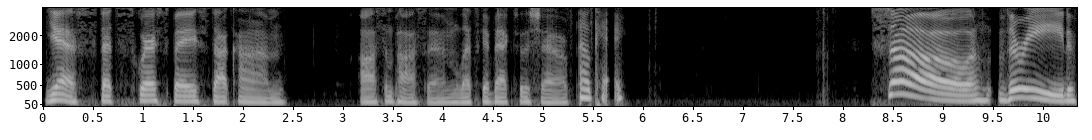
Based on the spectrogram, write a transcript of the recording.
Yes, that's squarespace.com. Awesome possum. Let's get back to the show. Okay. So, the read.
